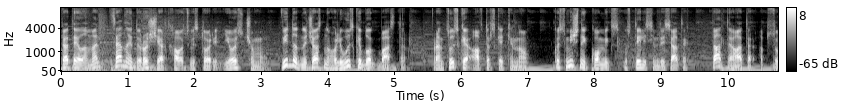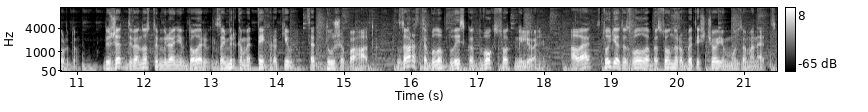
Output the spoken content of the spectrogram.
П'ятий елемент це найдорожчий артхаус в історії, і ось чому. Він одночасно голівудський блокбастер, французьке авторське кіно, космічний комікс у стилі 70-х та театр абсурду. Бюджет 90 мільйонів доларів за мірками тих років це дуже багато. Зараз це було близько 200 мільйонів. Але студія дозволила Бесону робити, що йому заманеться.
